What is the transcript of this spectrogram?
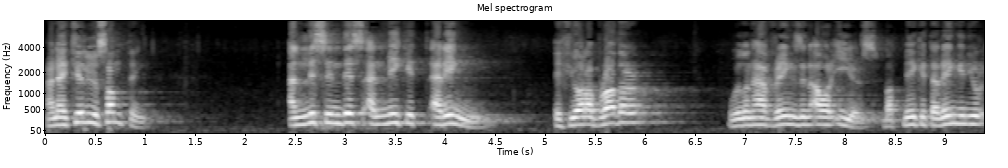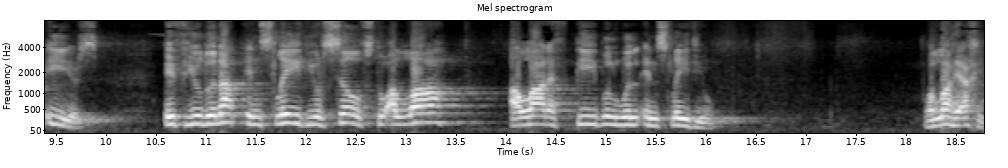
And I tell you something. And listen this and make it a ring. If you are a brother, we don't have rings in our ears, but make it a ring in your ears. If you do not enslave yourselves to Allah, a lot of people will enslave you. Wallahi akhi.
